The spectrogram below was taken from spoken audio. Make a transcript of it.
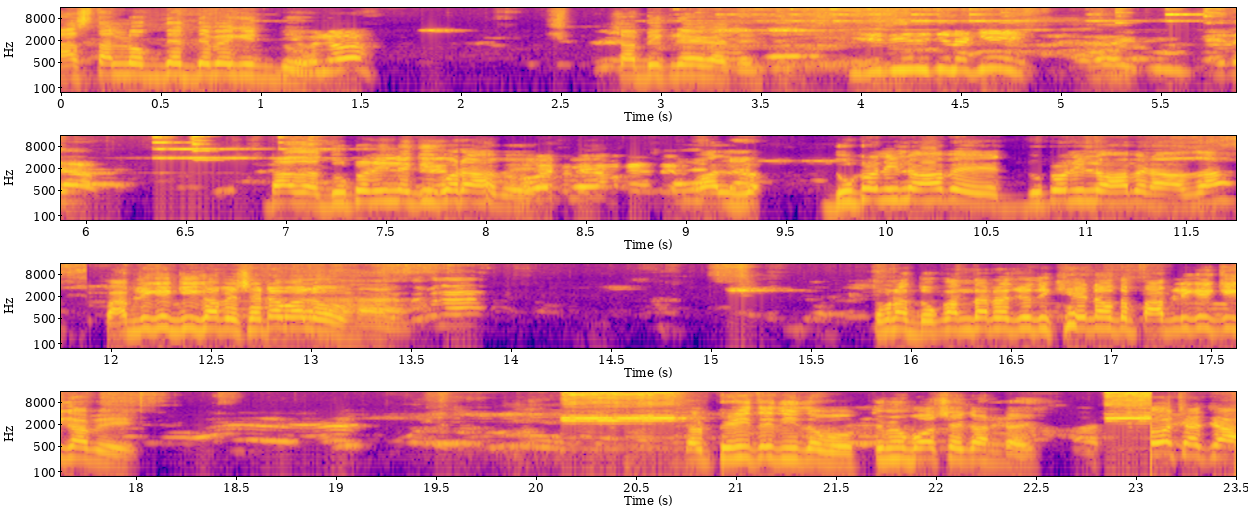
রাস্তার লোকদের দেবে কিন্তু। সব বিক্রি হয়ে গেছে। দাদা দুটো নিলে কি করা হবে? দুটো নিলে হবে দুটো নিলে হবে না দাদা? পাবলিকে কি খাবে সেটা বলো। হ্যাঁ তোমরা দোকানদাররা যদি খেয়ে নাও তো পাবলিকে কি খাবে? চল ফ্রিতে দিয়ে দেবো। তুমি বসো এখানটায়। ও চাচা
